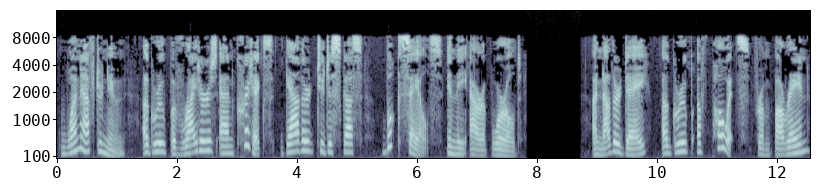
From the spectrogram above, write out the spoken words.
one afternoon, a group of writers and critics gathered to discuss book sales in the Arab world. Another day, a group of poets from Bahrain,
